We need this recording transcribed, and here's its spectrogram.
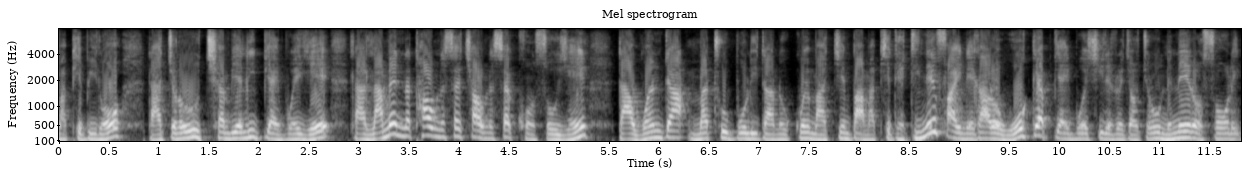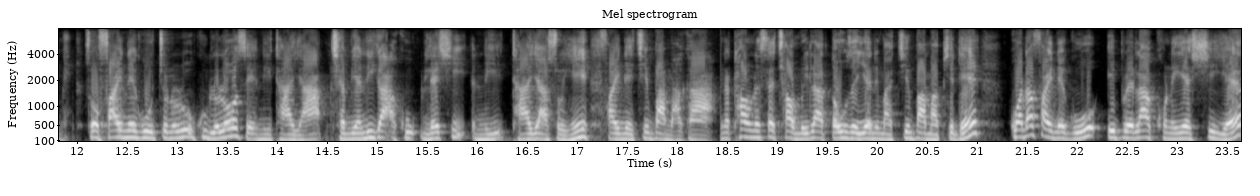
မှာဖြစ်ပြီးတော့ဒါကျွန်တော်တို့ Champions League ပြိုင်ပွဲရဲ့ဒါလာမယ့်2026-29ဆိုရင်ဒါ Wanda Metropolitano ကွင်းမှာကျင်းပမှာဖြစ်တယ်ဒီနေ့ final ကတော့ World Cup ပြိုင်ပွဲရှိတဲ့အတွက်ကြောင့်ကျွန်တော်တို့နည်းနည်းတော့စောလိမ့်မယ်ဆိုတော့ final ကိုကျွန်တော်တို့အခုလောလောဆယ်အနေထားရ Champions League ကအခုလက်ရှိအနေထားရဆိုရင် final ကျင်းပမှာက2026မေလ30ရက်နေ့မှာကျင်းပမှာဖြစ်တယ်ကွာတာဖိုင်နယ်ကိုဧပြီလ9ရက်10ရက်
